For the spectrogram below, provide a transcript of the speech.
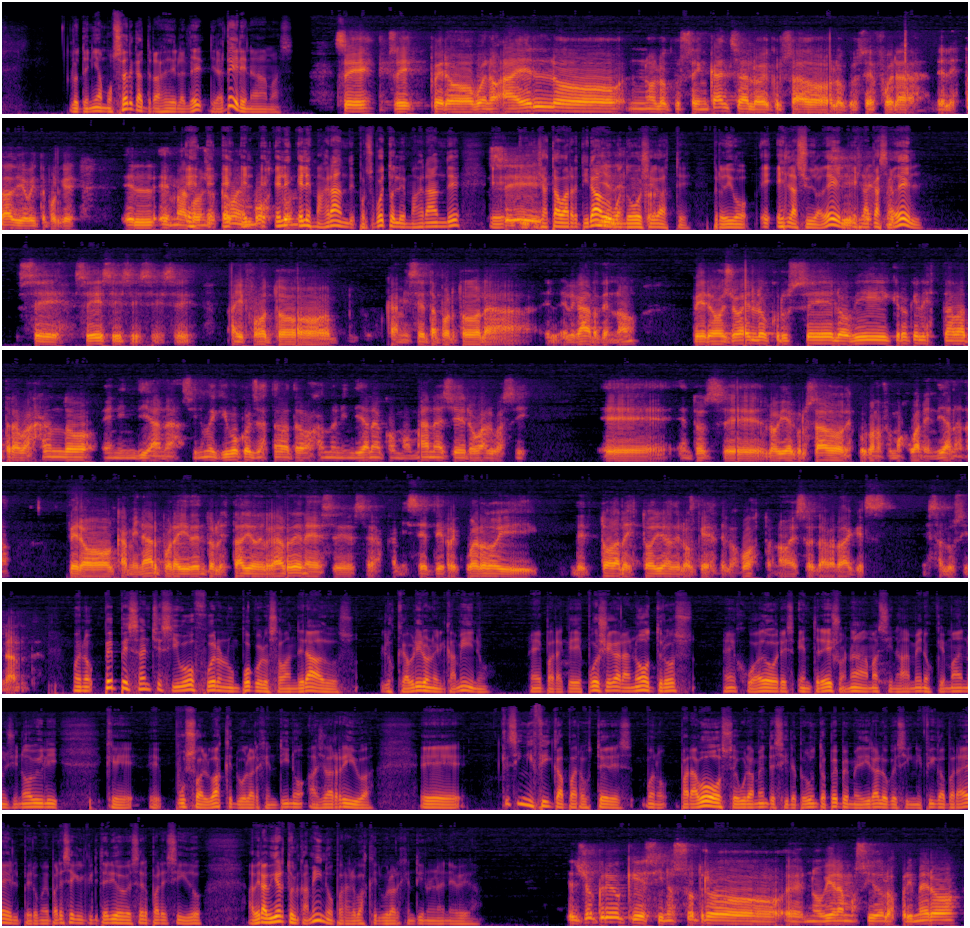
lo teníamos cerca a través de la, de la tele nada más. Sí, sí, pero bueno, a él lo, no lo crucé en cancha, lo he cruzado, lo crucé fuera del estadio, ¿viste? Porque él es más, eh, eh, él, es más grande, por supuesto él es más grande, eh, ya estaba retirado cuando vos llegaste, pero digo, e, es la ciudad de él, es la casa de él. Sí, sí, sí, sí, sí, sí. Hay fotos, camiseta por todo la, el, el garden, ¿no? Pero yo a él lo crucé, lo vi, creo que él estaba trabajando en Indiana, si no me equivoco, ya estaba trabajando en Indiana como manager o algo así. Eh, entonces lo había cruzado después cuando fuimos a jugar a Indiana, ¿no? Pero caminar por ahí dentro del estadio del Garden es, camiseta y recuerdo y de toda la historia de lo que es de los Boston, ¿no? Eso es la verdad que es, es alucinante. Bueno, Pepe Sánchez y vos fueron un poco los abanderados, los que abrieron el camino, ¿eh? para que después llegaran otros ¿eh? jugadores, entre ellos nada más y nada menos que Manu Ginóbili, que eh, puso al básquetbol argentino allá arriba. Eh, ¿Qué significa para ustedes? Bueno, para vos seguramente si le pregunto a Pepe me dirá lo que significa para él, pero me parece que el criterio debe ser parecido. Haber abierto el camino para el básquetbol argentino en la NBA. Yo creo que si nosotros no hubiéramos sido los primeros,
